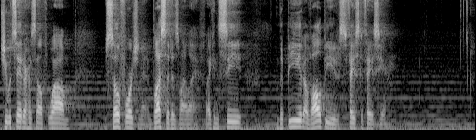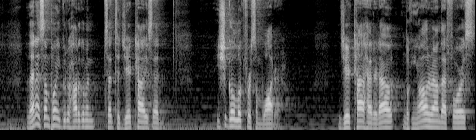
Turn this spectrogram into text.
She would say to herself, Wow, I'm so fortunate. Blessed is my life. I can see the Peer of all Peers face to face here. Then at some point, Guru Hargobind said to Jetha, he said, You should go look for some water. Jetha headed out, looking all around that forest,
